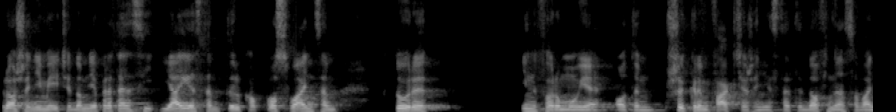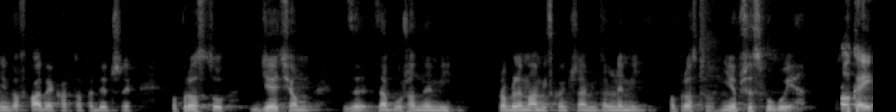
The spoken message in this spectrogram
Proszę nie miejcie do mnie pretensji, ja jestem tylko posłańcem, który informuje o tym przykrym fakcie, że niestety dofinansowanie do wkładek ortopedycznych po prostu dzieciom z zaburzonymi problemami z kończynami dolnymi po prostu nie przysługuje. Okej,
